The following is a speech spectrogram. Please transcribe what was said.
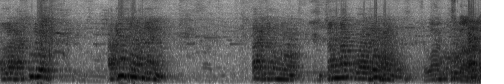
আল্লাহ রাসুলের হাদিস অনুযায়ী তার জন্য জান্নাত এত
